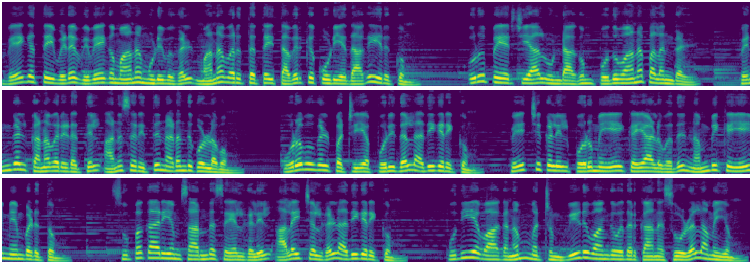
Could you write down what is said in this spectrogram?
வேகத்தை விட விவேகமான முடிவுகள் மன வருத்தத்தை தவிர்க்கக்கூடியதாக இருக்கும். குரு பெயர்ச்சியால் உண்டாகும் பொதுவான பலன்கள். பெண்கள் கணவரிடத்தில் அனுசரித்து நடந்து கொள்ளவும். உறவுகள் பற்றிய புரிதல் அதிகரிக்கும். பேச்சுக்களில் பொறுமையை கையாளுவது நம்பிக்கையை மேம்படுத்தும். சுபகாரியம் சார்ந்த செயல்களில் அலைச்சல்கள் அதிகரிக்கும். புதிய வாகனம் மற்றும் வீடு வாங்குவதற்கான சூழல் அமையும்.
